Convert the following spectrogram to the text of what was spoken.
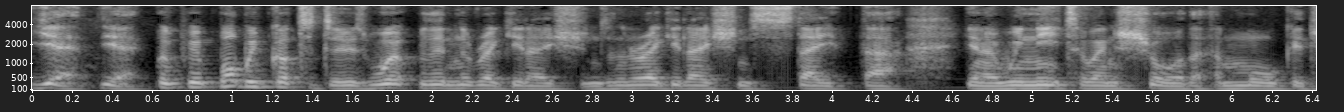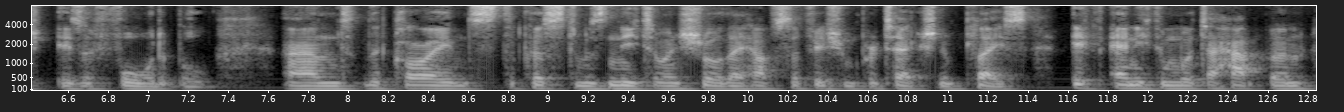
Yeah, yeah. What we've got to do is work within the regulations, and the regulations state that you know we need to ensure that a mortgage is affordable, and the clients, the customers, need to ensure they have sufficient protection in place if anything were to happen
